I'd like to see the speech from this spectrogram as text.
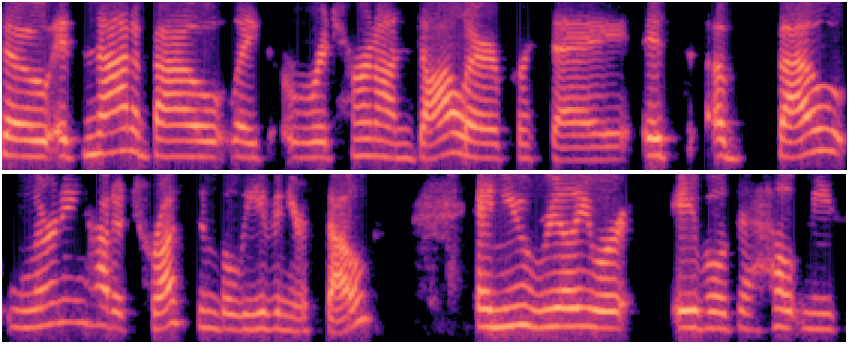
so it's not about like return on dollar per se. It's about learning how to trust and believe in yourself. And you really were able to help me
